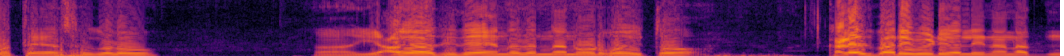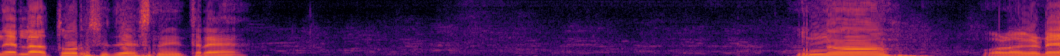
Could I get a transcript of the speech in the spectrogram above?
ಮತ್ತು ಹಸುಗಳು ಯಾವ್ಯಾವ್ದಿದೆ ಅನ್ನೋದನ್ನು ನೋಡ್ಬೋಯಿತು ಕಳೆದ ಬಾರಿ ವಿಡಿಯೋಲಿ ನಾನು ಅದನ್ನೆಲ್ಲ ತೋರಿಸಿದೆ ಸ್ನೇಹಿತರೆ. ಇನ್ನೂ ಒಳಗಡೆ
